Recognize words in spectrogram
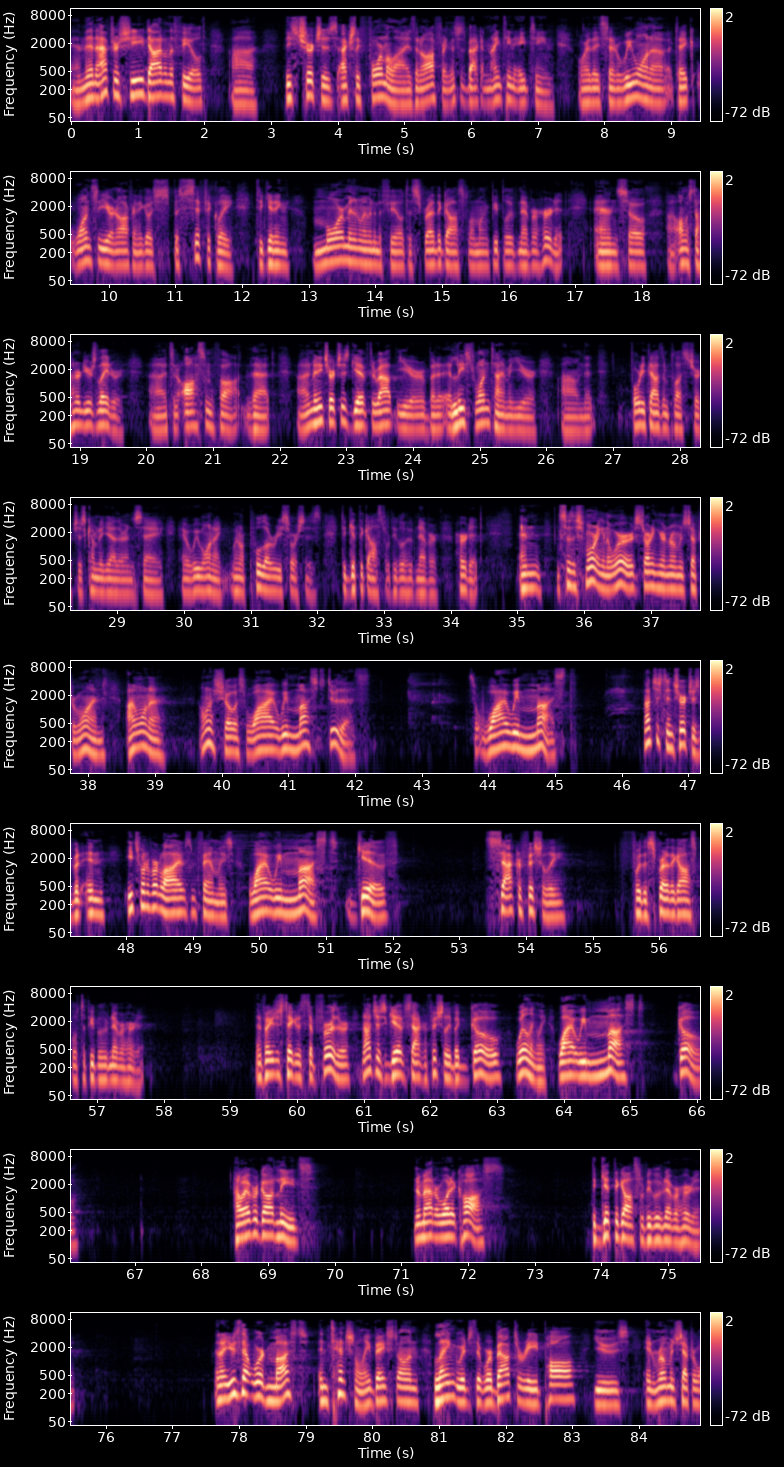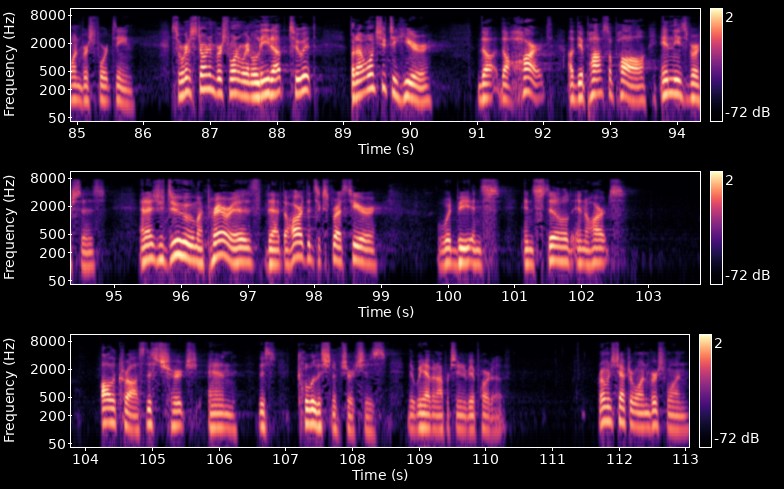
And then after she died on the field, uh, these churches actually formalized an offering. This was back in 1918, where they said, We want to take once a year an offering that goes specifically to getting more men and women in the field to spread the gospel among people who've never heard it. And so, uh, almost 100 years later, uh, it's an awesome thought that, uh, and many churches give throughout the year, but at least one time a year, um, that 40,000 plus churches come together and say, hey, we want to we want to pool our resources to get the gospel to people who've never heard it. And, and so this morning in the Word, starting here in Romans chapter 1, I want to I want to show us why we must do this. So why we must, not just in churches, but in each one of our lives and families, why we must give sacrificially for the spread of the gospel to people who've never heard it. And if I could just take it a step further, not just give sacrificially, but go willingly. Why we must go. However God leads, no matter what it costs, to get the gospel to people who've never heard it. And I use that word must intentionally based on language that we're about to read Paul use in Romans chapter 1 verse 14. So we're going to start in verse 1. We're going to lead up to it. But I want you to hear the, the heart of the apostle Paul in these verses. And as you do, my prayer is that the heart that's expressed here would be ins- instilled in hearts all across this church and this coalition of churches that we have an opportunity to be a part of. Romans chapter 1, verse 1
